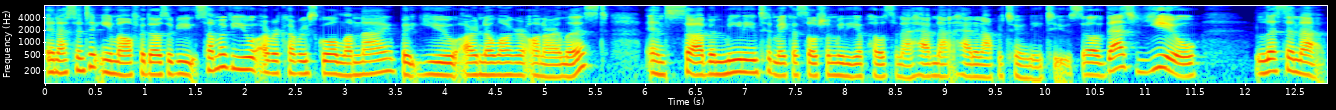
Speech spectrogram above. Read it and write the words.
and I sent an email for those of you, some of you are Recovery School alumni, but you are no longer on our list. And so I've been meaning to make a social media post and I have not had an opportunity to. So if that's you, listen up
